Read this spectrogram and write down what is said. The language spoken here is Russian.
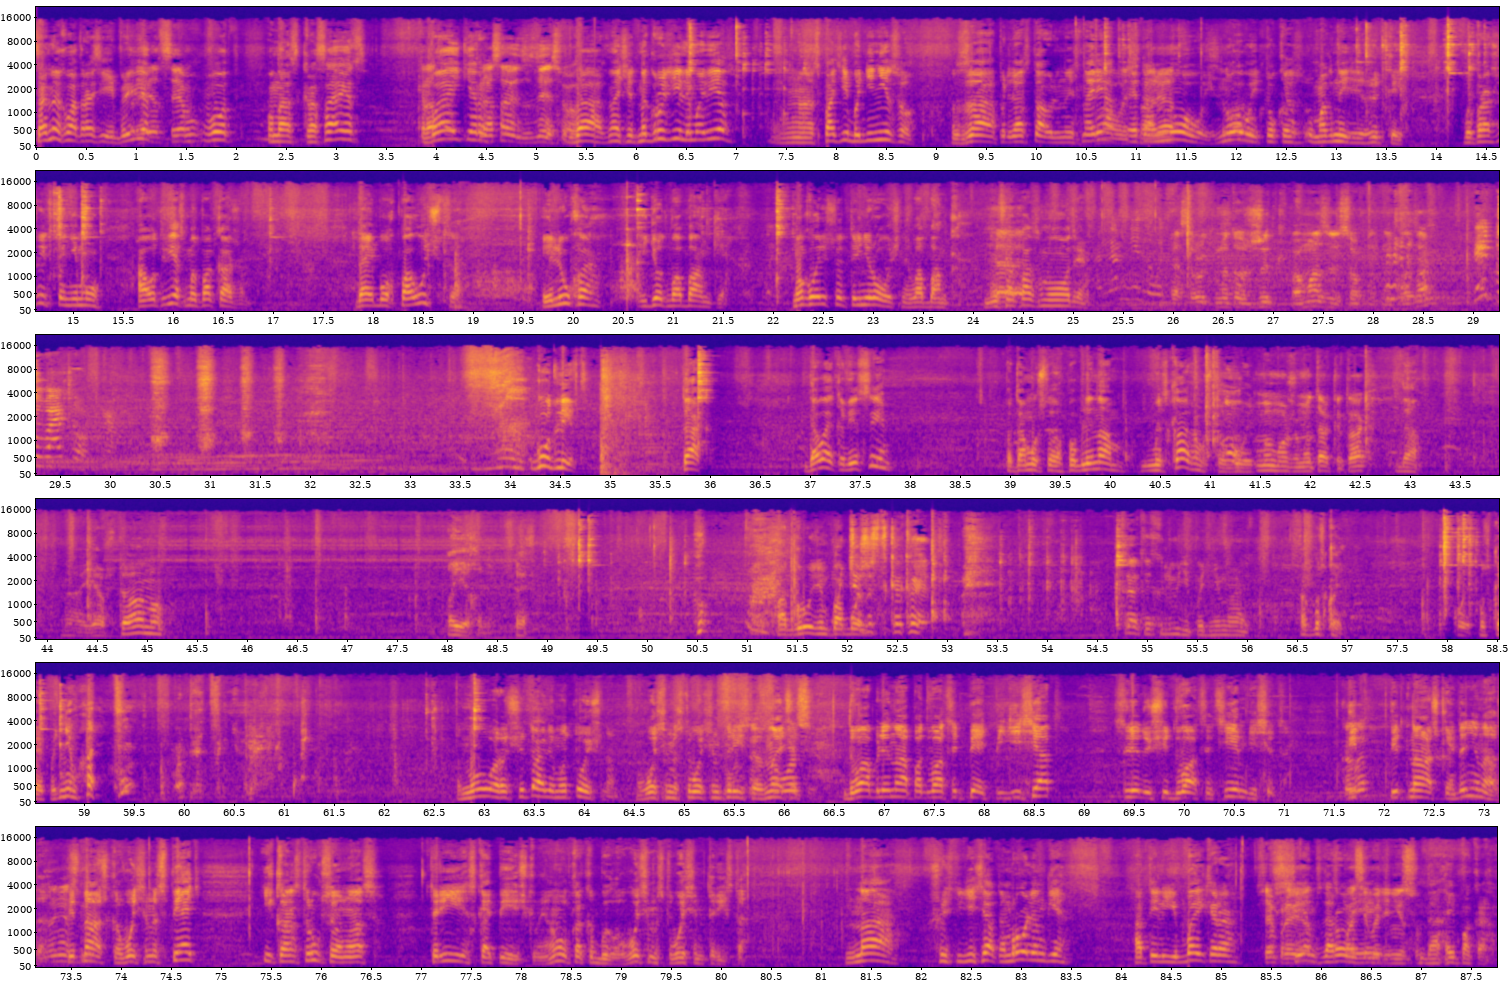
Стальной хват России, привет. Привет всем. Вот у нас красавец, Краса- байкер. Красавец здесь. вот. Да, значит, нагрузили мы вес. Спасибо Денису за предоставленный снаряд. Новый Это снаряд. новый, Всё. новый, только с магнезией жидкой. Вы прошлись по нему. А вот вес мы покажем. Дай бог получится. Илюха идет в банке Но говорит, что это тренировочный ва-банк. Ну, Да. сейчас посмотрим. Сейчас руки мы тоже жидко помазываю, сохнет на глазах. Дай поводок. Good lift. Так, давай-ка весы. Потому что по блинам мы скажем, что Ну, будет. мы можем и так, и так. Да. Да, я встану. Поехали. Ставь. Подгрузим побольше. Тяжесть какая. Как их люди поднимают. Отпускай. Ой, пускай поднимай. Опять поднимают. Ну, рассчитали мы точно. 88 300, значит, 88. два блина по 25 50, следующий 20 70, Когда? пи- пятнашка, да не надо, Да пятнашка 85, и конструкция у нас 3 с копеечками, ну вот как и было, 88 300. На 60-м роллинге от Ильи Байкера. Всем привет. Всем здоровья. Спасибо Денису. Да, и пока.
